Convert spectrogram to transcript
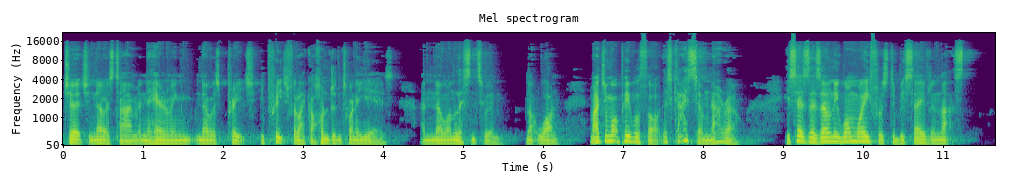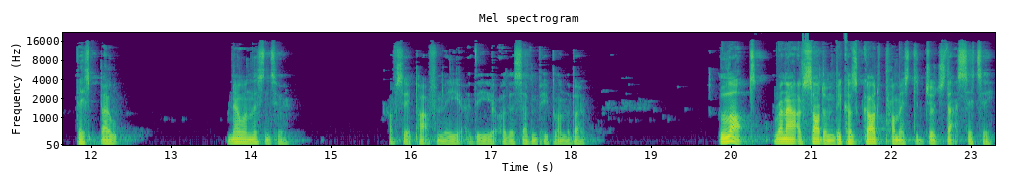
church in Noah's time and hearing Noah's preach? He preached for like 120 years, and no one listened to him, not one. Imagine what people thought. This guy's so narrow. He says there's only one way for us to be saved, and that's this boat. No one listened to him. Obviously, apart from the, the other seven people on the boat. Lot ran out of Sodom because God promised to judge that city.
